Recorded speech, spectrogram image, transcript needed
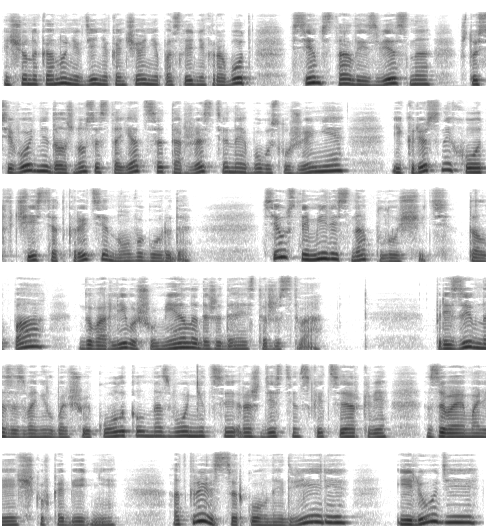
Еще накануне, в день окончания последних работ, всем стало известно, что сегодня должно состояться торжественное богослужение и крестный ход в честь открытия нового города. Все устремились на площадь. Толпа говорливо шумела, дожидаясь торжества. Призывно зазвонил большой колокол на звоннице Рождественской церкви, зывая молельщиков к обедне. Открылись церковные двери, и люди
